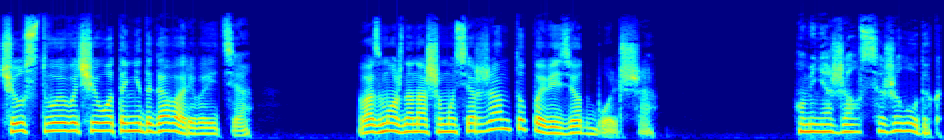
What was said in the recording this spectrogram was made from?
Чувствую, вы чего-то не договариваете. Возможно, нашему сержанту повезет больше. У меня сжался желудок,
